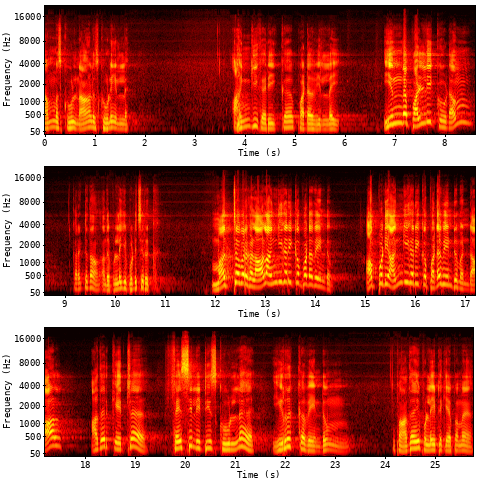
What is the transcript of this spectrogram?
நம்ம ஸ்கூல் நாலு ஸ்கூலும் இல்லை. அங்கீகரிக்கப்படவில்லை. இந்த பள்ளிக்கூடம் கரெக்டு தான் அந்த பிள்ளைக்கு பிடிச்சிருக்கு. மற்றவர்களால் அங்கீகரிக்கப்பட வேண்டும். அப்படி அங்கீகரிக்கப்பட வேண்டும் என்றால் அதற்கேற்ற ஃபெசிலிட்டி ஸ்கூலில் இருக்க வேண்டும். இப்போ அதே பிள்ளைகிட்ட கேட்போமே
